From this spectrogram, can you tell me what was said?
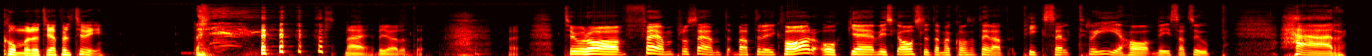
Kommer det till Apple TV? Nej, det gör det inte. Nej. Tor har 5 batteri kvar och eh, vi ska avsluta med att konstatera att Pixel 3 har visats upp här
